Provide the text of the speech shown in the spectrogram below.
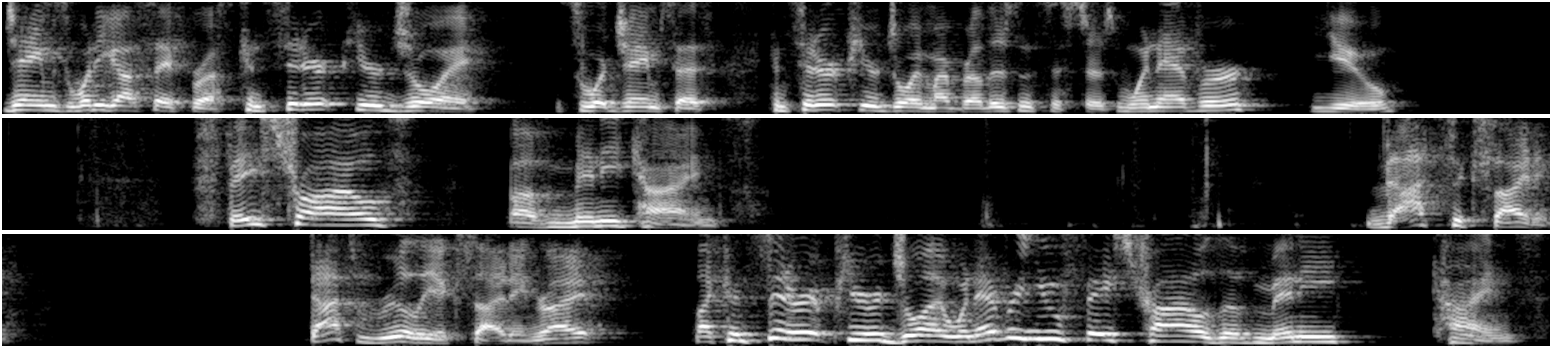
James, what do you got to say for us? Consider it pure joy. This is what James says. Consider it pure joy, my brothers and sisters, whenever you face trials of many kinds. That's exciting. That's really exciting, right? Like, consider it pure joy whenever you face trials of many kinds.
